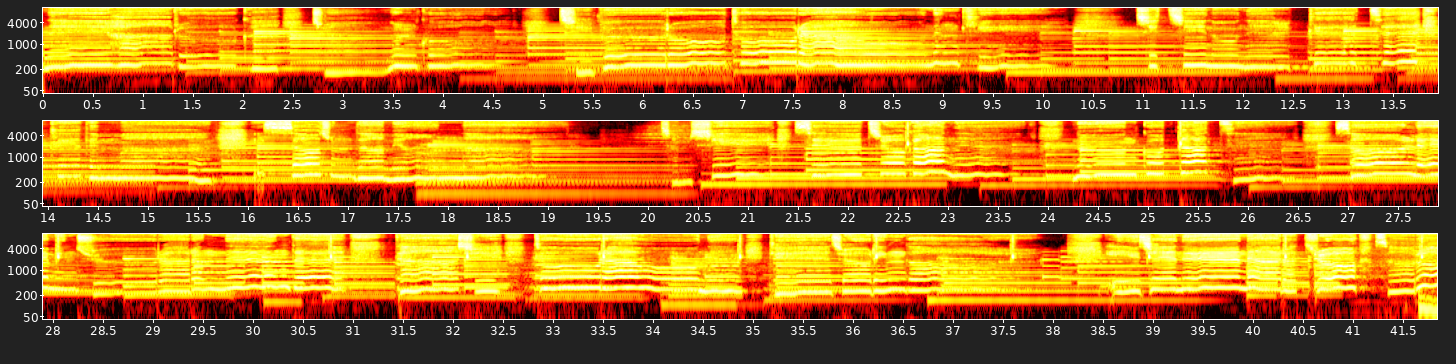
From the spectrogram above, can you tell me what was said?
내 하루가 저물고 집으로 돌아오는 길. 지친 오늘 끝에 그대만 있어준다면 난 잠시 스쳐가는 눈꽃 같은 이제는 알았죠? 서로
